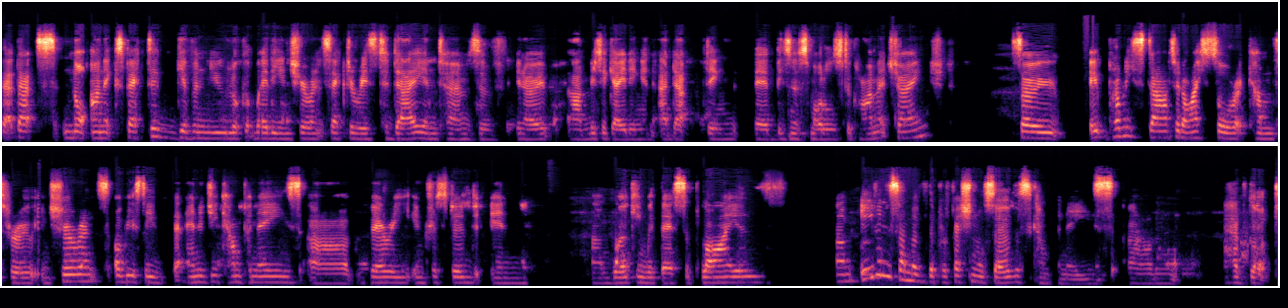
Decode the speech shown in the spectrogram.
that that's not unexpected, given you look at where the insurance sector is today in terms of you know uh, mitigating and adapting their business models to climate change. So it probably started, I saw it come through insurance. Obviously, the energy companies are very interested in um, working with their suppliers. Um, even some of the professional service companies um, have got,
